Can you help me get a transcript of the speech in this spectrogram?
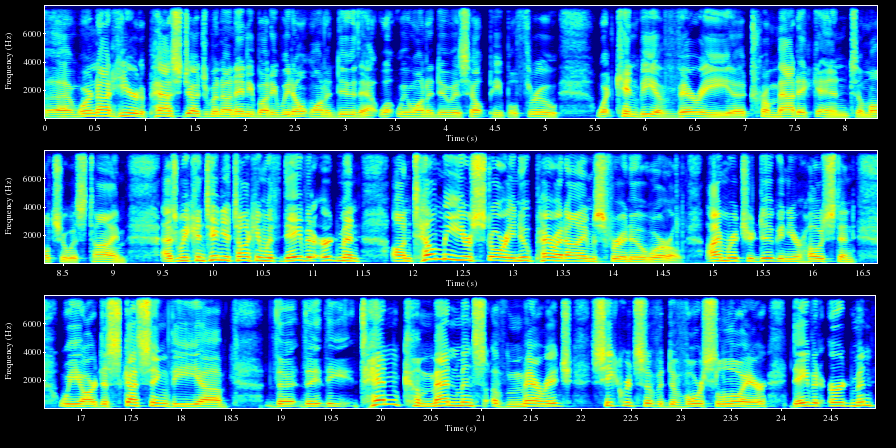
uh, we're not here to pass judgment on anybody. We don't want to do that. What we want to do is help people through what can be a very uh, traumatic and tumultuous time. As we continue talking with David Erdman on Tell Me Your Story New Paradigms for a New World. I'm Richard Dugan, your host, and we are discussing the, uh, the, the, the 10 Commandments of Marriage Secrets of a Divorce Lawyer. David Erdman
